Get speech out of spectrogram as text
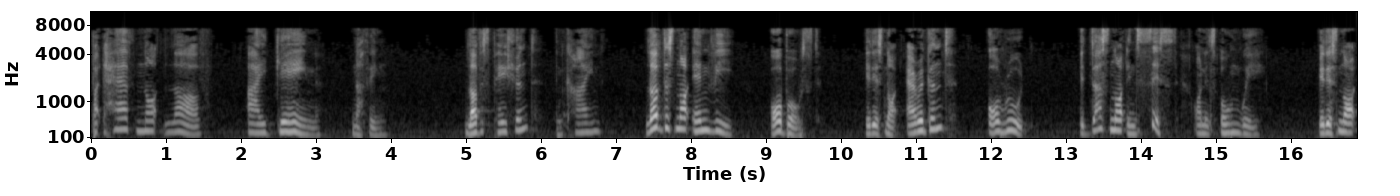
but have not love, I gain nothing. Love is patient and kind. Love does not envy or boast. It is not arrogant or rude. It does not insist on its own way. It is not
